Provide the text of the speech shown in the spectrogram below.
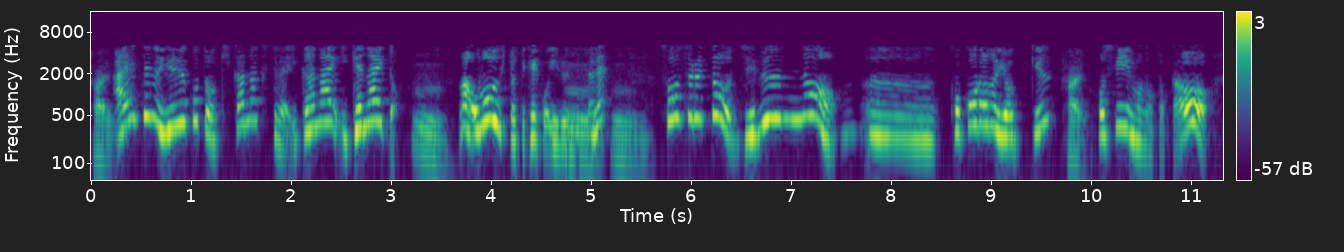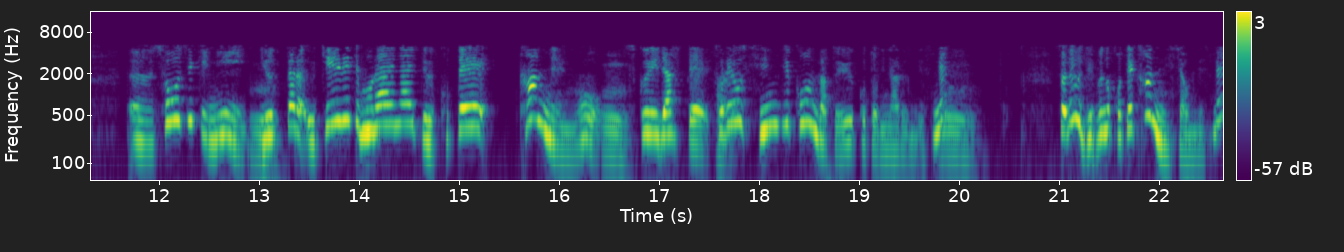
はい。相手の言うことを聞かなくてはいかない、いけないと、うん。まあ、思う人って結構いるんですよね。うん。うんそうすると、自分の、うーん、心の欲求、はい。欲しいものとかを、うん、正直に言ったら受け入れてもらえないという固定観念をうん作り出して、いそれを信じ込んだということになるんですね。うん。それを自分の固定観念にしちゃうんですね。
